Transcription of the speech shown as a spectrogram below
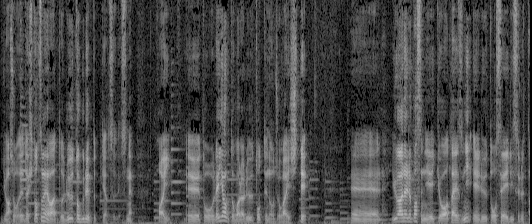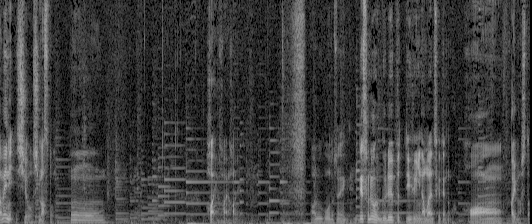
いきましょう。えっと、1つ目は Route Group ってやつですね。はい。えっ、と、レイアウトからルートっていうのを除外して、えー、URL パスに影響を与えずに、えー、ルートを整理するために使用しますと。うん。はいはいはい。なるほどですね。で、それをグループっていうふうに名前つけてるのか。はあ、わかりました。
